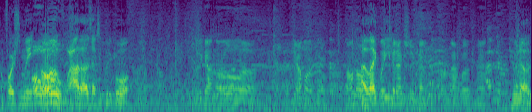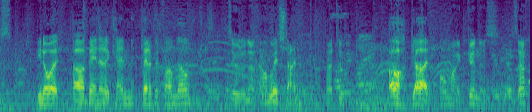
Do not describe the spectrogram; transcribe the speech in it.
Unfortunately, Oh, oh, wow. wow, that was actually pretty cool. Could have gotten a little uh, jab lock there. I don't know I if like Link the- could actually benefit from that, but eh. Who knows? You know what uh, Bayonetta can benefit from though? Zero to death combo. Witch time. That too. Oh God. Oh my goodness. Zephyr.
